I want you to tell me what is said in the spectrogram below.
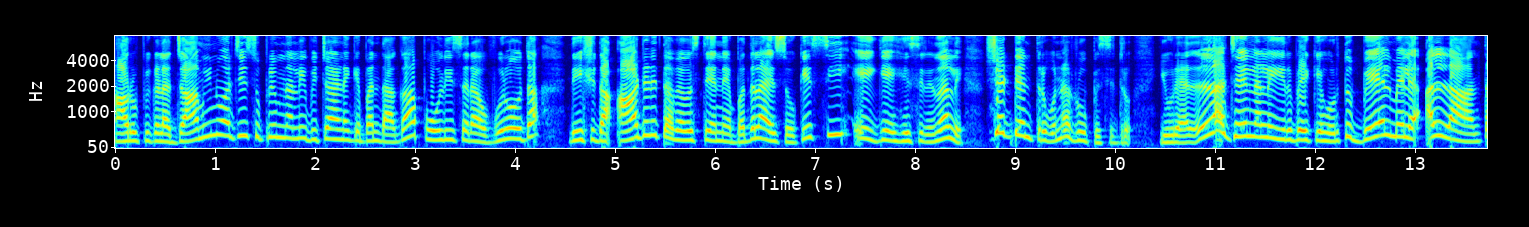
ಆರೋಪಿಗಳ ಜಾಮೀನು ಅರ್ಜಿ ಸುಪ್ರೀಂನಲ್ಲಿ ವಿಚಾರಣೆಗೆ ಬಂದಾಗ ಪೊಲೀಸರ ವಿರೋಧ ದೇಶದ ಆಡಳಿತ ವ್ಯವಸ್ಥೆಯನ್ನೇ ಬದಲಾಯಿಸೋಕೆ ಸಿಎಎ ಹೆಸರಿನಲ್ಲಿ ಷಡ್ಯಂತ್ರವನ್ನು ರೂಪಿಸಿದ್ರು. ಇವರೆಲ್ಲ ಜೈಲಿನಲ್ಲೇ ಇರಬೇಕೇ ಹೊರತು ಬೇಲ್ ಮೇಲೆ ಅಲ್ಲ ಅಂತ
